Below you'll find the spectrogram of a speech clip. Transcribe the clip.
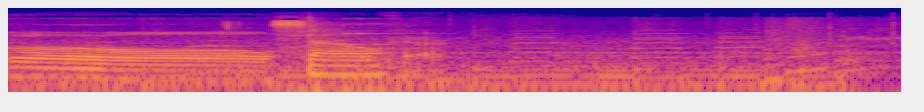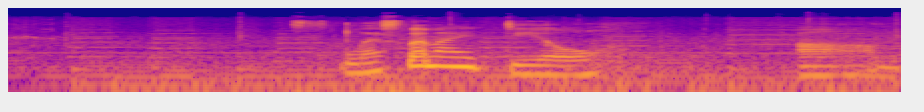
Oh. So Okay. it's less than ideal. Um,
